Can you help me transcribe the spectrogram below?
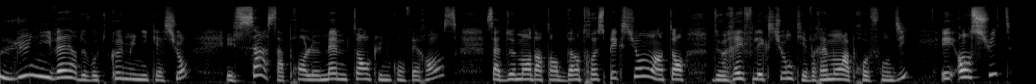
l'univers de votre communication et ça, ça prend le même temps qu'une conférence. Ça demande un temps d'introspection, un temps de réflexion qui est vraiment approfondi. Et ensuite,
